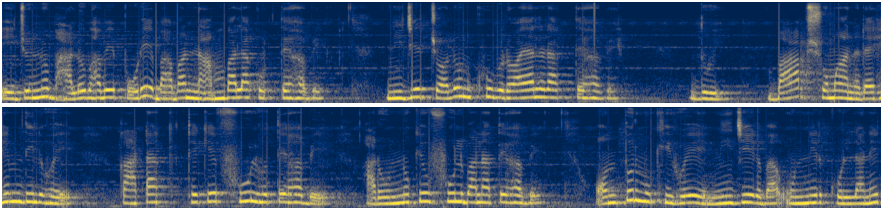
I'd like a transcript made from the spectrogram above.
এই জন্য ভালোভাবে পড়ে বাবার নামবালা করতে হবে। নিজের চলন খুব রয়্যাল রাখতে হবে। দুই, বাপ সমান রেহেম দিল হয়ে কাটা থেকে ফুল হতে হবে আর অন্যকেও ফুল বানাতে হবে। অন্তর্মুখী হয়ে নিজের বা অন্যের কল্যাণের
